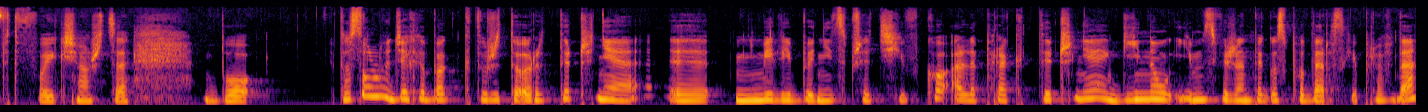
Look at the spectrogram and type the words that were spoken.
w Twojej książce, bo to są ludzie chyba, którzy teoretycznie y, nie mieliby nic przeciwko, ale praktycznie giną im zwierzęta gospodarskie, prawda?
